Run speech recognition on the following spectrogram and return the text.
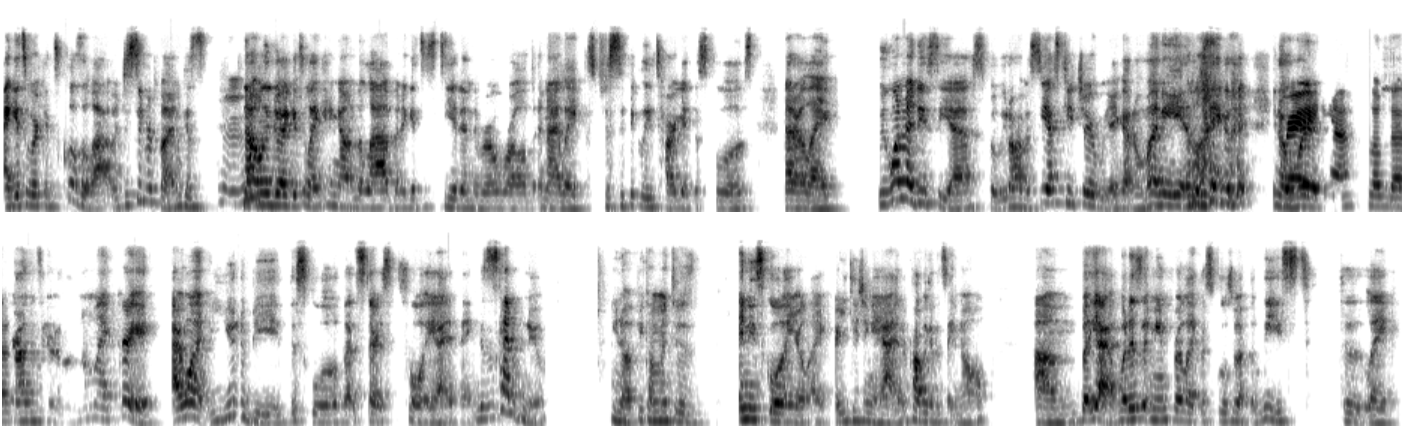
I get to work in schools a lot, which is super fun because mm-hmm. not only do I get to like hang out in the lab, but I get to see it in the real world. And I like specifically target the schools that are like, we want to do CS, but we don't have a CS teacher. We ain't got no money. And like, you know, right. yeah, love that. Ground zero. And I'm like, great. I want you to be the school that starts this whole AI thing because it's kind of new. You know, if you come into any school and you're like, are you teaching AI? They're probably going to say no. Um, but yeah, what does it mean for like the schools who have the least to like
